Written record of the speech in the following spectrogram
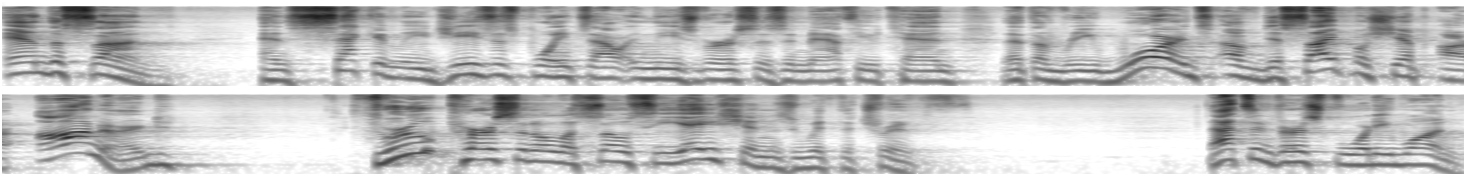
and the Son. And secondly, Jesus points out in these verses in Matthew 10 that the rewards of discipleship are honored through personal associations with the truth. That's in verse 41.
